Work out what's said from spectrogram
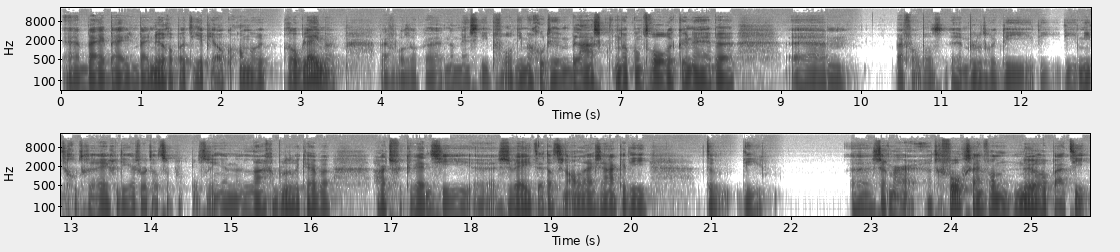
uh, bij, bij, bij neuropathie heb je ook andere problemen. Bijvoorbeeld ook uh, mensen die bijvoorbeeld niet meer goed hun blaas onder controle kunnen hebben. Um, bijvoorbeeld hun bloeddruk die, die, die niet goed gereguleerd wordt, dat ze plotseling een lage bloeddruk hebben, hartfrequentie, uh, zweten, dat zijn allerlei zaken die, die zeg maar het gevolg zijn van neuropathie.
